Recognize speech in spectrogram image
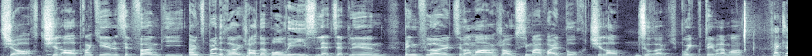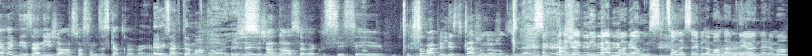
genre chill out, tranquille, c'est le fun. Puis un petit peu de rock, genre The Police, Led Zeppelin, Pink Floyd. C'est vraiment genre aussi ma vibe pour chill out du rock, pour écouter vraiment. Fait que le rock des années genre 70-80. Exactement. Oh yes. J'adore ce rock aussi, c'est sur ma playlist toute la journée aujourd'hui. Avec des vibes modernes aussi. On essaie vraiment Ouais. d'amener un élément.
